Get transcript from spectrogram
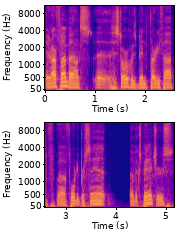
and our fund balance uh, historically has been 35, uh, 40% of expenditures.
